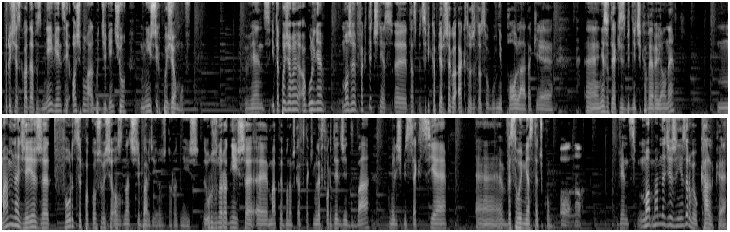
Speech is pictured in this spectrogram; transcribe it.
który się składa z mniej więcej 8 albo 9 mniejszych poziomów. Więc i te poziomy ogólnie, może faktycznie y, ta specyfika pierwszego aktu, że to są głównie pola, takie e, nie są to jakieś zbytnio ciekawe rejony. Mam nadzieję, że twórcy pokuszą się o znacznie bardziej różnorodniejsze, różnorodniejsze e, mapy, bo na przykład w takim Left 4 Dead 2 mieliśmy sekcję e, w Wesołym Miasteczku. O, no. Więc mam nadzieję, że nie zrobią kalkę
